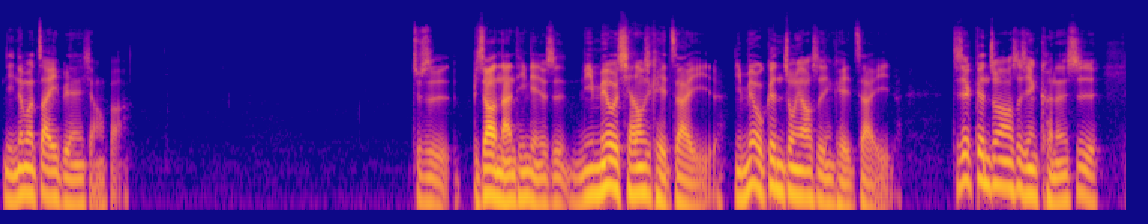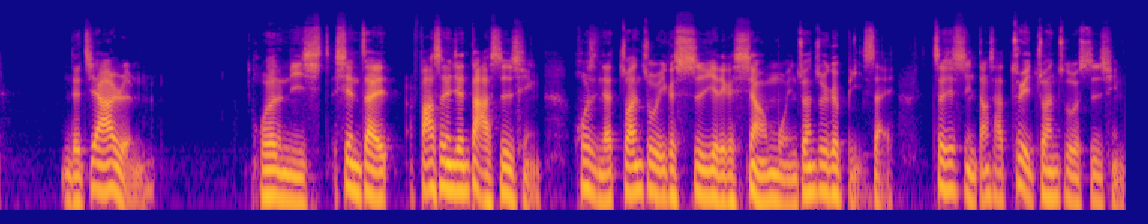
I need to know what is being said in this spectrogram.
你那么在意别人的想法？就是比较难听点，就是你没有其他东西可以在意的，你没有更重要的事情可以在意的。这些更重要的事情，可能是你的家人，或者你现在发生一件大事情，或者你在专注一个事业的一个项目，你专注一个比赛，这些是你当下最专注的事情。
